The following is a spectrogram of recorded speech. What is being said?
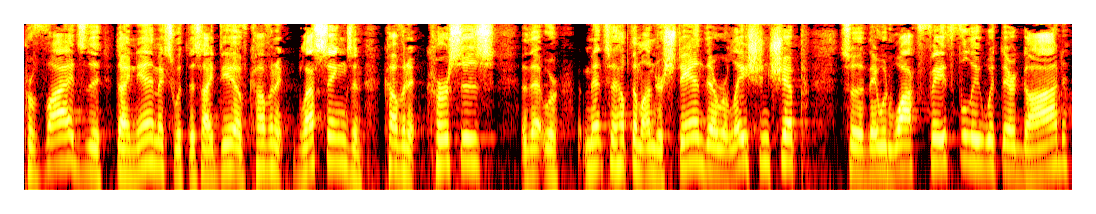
provides the dynamics with this idea of covenant blessings and covenant curses that were meant to help them understand their relationship so that they would walk faithfully with their God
